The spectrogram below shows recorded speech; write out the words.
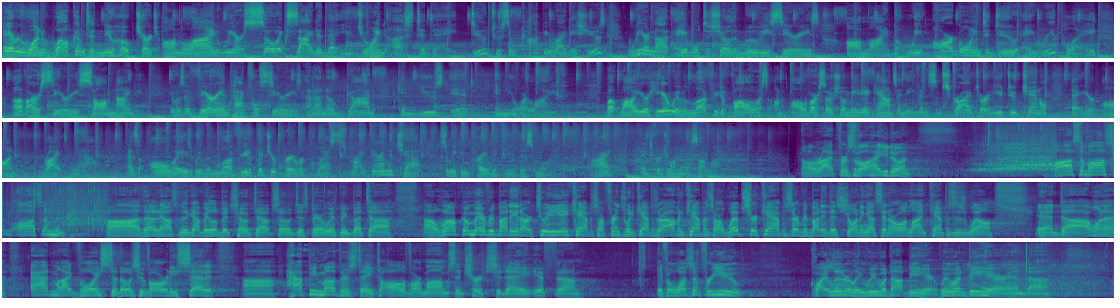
Hey everyone, welcome to New Hope Church Online. We are so excited that you joined us today. Due to some copyright issues, we are not able to show the movie series online, but we are going to do a replay of our series, Psalm 90. It was a very impactful series, and I know God can use it in your life. But while you're here, we would love for you to follow us on all of our social media accounts and even subscribe to our YouTube channel that you're on right now. As always, we would love for you to put your prayer requests right there in the chat so we can pray with you this morning. All right, thanks for joining us online. All right, first of all, how you doing? Awesome, awesome, awesome. Uh, that announcement got me a little bit choked up, so just bear with me. But uh, uh, welcome everybody at our 288 campus, our Friendswood campus, our Alvin campus, our Webster campus, everybody that's joining us in our online campus as well. And uh, I want to add my voice to those who've already said it. Uh, happy Mother's Day to all of our moms in church today. If, um, if it wasn't for you, quite literally, we would not be here. We wouldn't be here. And, uh,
